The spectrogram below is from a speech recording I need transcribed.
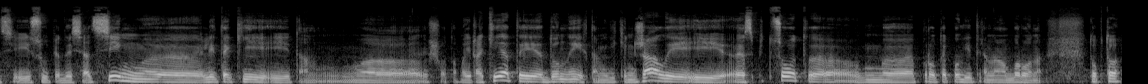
ці су 57 е, літаки, і там е, що там, і ракети до них, там і кінжали, і С-500 е, м, е, протиповітряна оборона. Тобто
